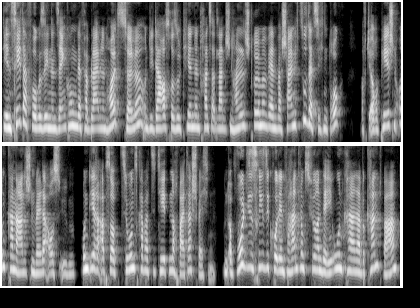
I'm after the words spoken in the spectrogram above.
Die in CETA vorgesehenen Senkungen der verbleibenden Holzzölle und die daraus resultierenden transatlantischen Handelsströme werden wahrscheinlich zusätzlichen Druck auf die europäischen und kanadischen Wälder ausüben und ihre Absorptionskapazitäten noch weiter schwächen. Und obwohl dieses Risiko den Verhandlungsführern der EU und Kanada bekannt war,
